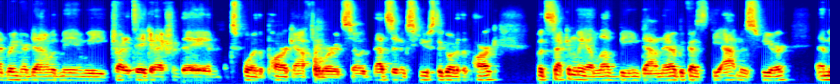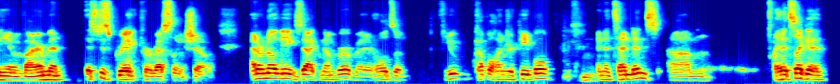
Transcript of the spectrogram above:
I bring her down with me, and we try to take an extra day and explore the park afterwards. So that's an excuse to go to the park. But secondly, I love being down there because the atmosphere and the environment is just great for a wrestling show. I don't know the exact number, but it holds a few couple hundred people mm-hmm. in attendance. Um, and it's like a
